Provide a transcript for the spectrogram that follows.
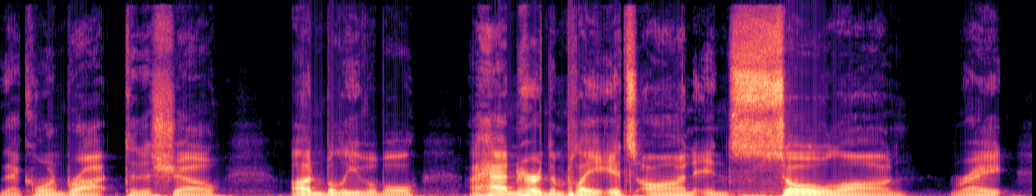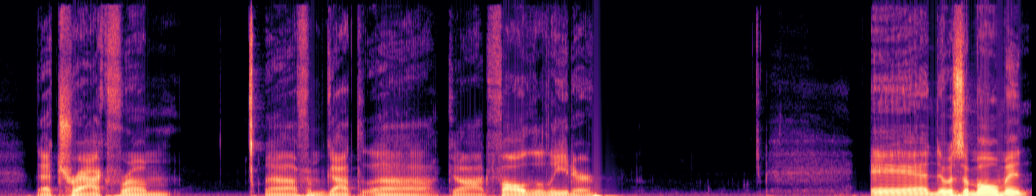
that Korn brought to the show. Unbelievable. I hadn't heard them play It's On in so long, right? That track from uh, from God, uh, God, Follow the Leader. And there was a moment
